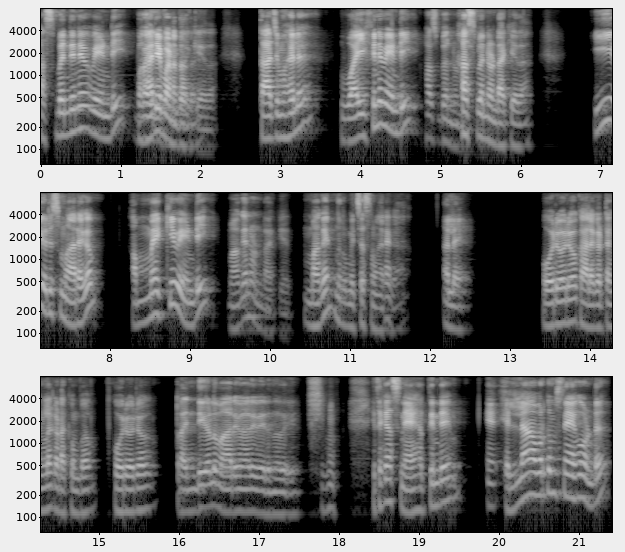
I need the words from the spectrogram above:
ഹസ്ബൻഡിന് വേണ്ടി ഭാര്യ പണത്തത് പണിതത്. താജ്മഹൽ വൈഫിന് വേണ്ടി ഹസ്ബൻഡ് ഹസ്ബൻഡ് ഉണ്ടാക്കിയതാ. ഈ ഒരു സ്മാരകം അമ്മയ്ക്ക് വേണ്ടി മകൻ ഉണ്ടാക്കിയത്. മകൻ നിർമ്മിച്ച സ്മാരക. അല്ലേ? ഓരോരോ കാലഘട്ടങ്ങൾ കിടക്കുമ്പോൾ ഓരോരോ ട്രെൻഡുകൾ മാറി മാറി വരുന്നത്. ഇതൊക്കെ സ്നേഹത്തിന്റെയും എ- എല്ലാവർക്കും സ്നേഹമുണ്ട്.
